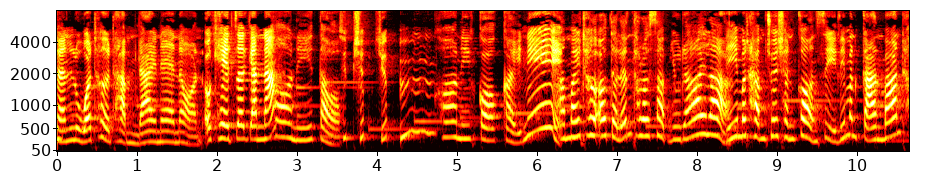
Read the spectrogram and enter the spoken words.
ฉันรู้ว่าเธอทำได้แน่นอน โอเค เจอกันนะ ข้อนี้ตอบชิบชิบชิบอืมข้อนี้กอไก่นี่ทำไมเธอเอาแต่เล่นโทรศัพท์อยู่ได้ล่ะ นี่มาทำช่วยฉันก่อนสิ นี่มันการบ้านเธ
